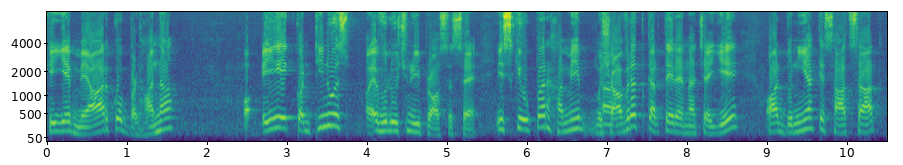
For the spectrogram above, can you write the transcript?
कि ये मैार को बढ़ाना ये एक कंटिन्यूस एवोल्यूशनरी प्रोसेस है। इसके ऊपर हमें मुशावरत करते रहना चाहिए और दुनिया के साथ साथ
